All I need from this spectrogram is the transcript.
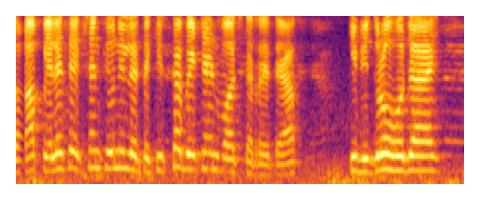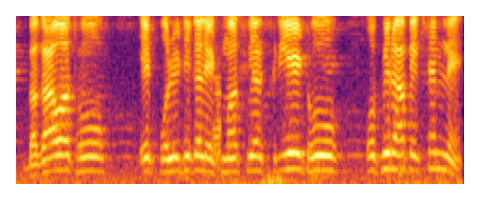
तो आप पहले से एक्शन क्यों नहीं लेते? किसका वेट एंड वॉच कर रहे थे आप? कि विद्रोह हो जाए, बगावत हो, एक पॉलिटिकल एटमोसफियर क्रिएट हो और फिर आप एक्शन लें।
